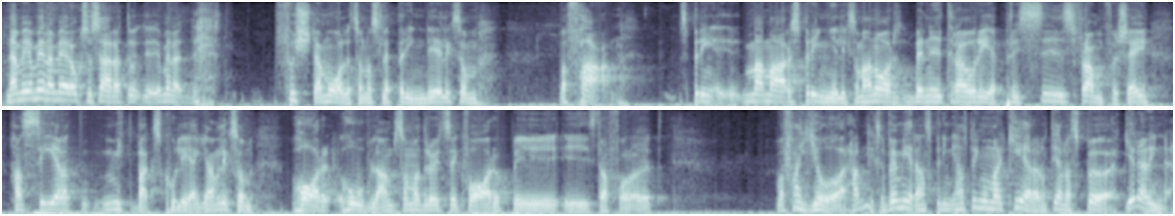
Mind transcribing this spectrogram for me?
Nej men jag menar mer också så att... Jag menar, första målet som de släpper in, det är liksom... Vad fan? Spring, Mamar springer liksom, han har Beni Traoré precis framför sig. Han ser att mittbackskollegan liksom har Hovland som har dröjt sig kvar uppe i, i straffområdet. Vad fan gör han liksom? Vem är det han springer? Han springer och markerar något jävla spöke där inne.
